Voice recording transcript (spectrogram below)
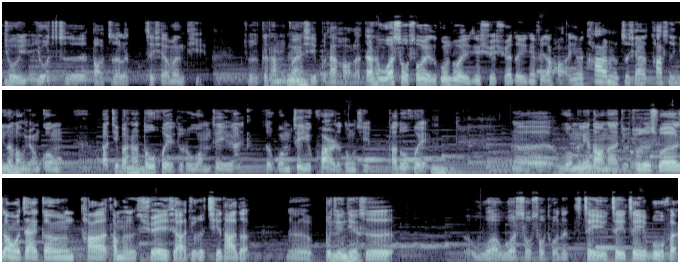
就由此导致了这些问题。就是跟他们关系不太好了，但是我手手里的工作已经学学的已经非常好了，因为他们之前他是一个老员工，他基本上都会，就是我们这一个我们这一块的东西他都会。嗯。呃，我们领导呢就就是说让我再跟他他们学一下，就是其他的，呃，不仅仅是我我手手头的这一这这一部分，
